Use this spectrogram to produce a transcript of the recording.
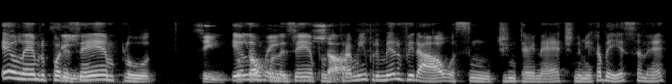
Eu lembro, por Sim. exemplo, Sim, Eu lembro, por exemplo, para mim o primeiro viral assim de internet na minha cabeça, né,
